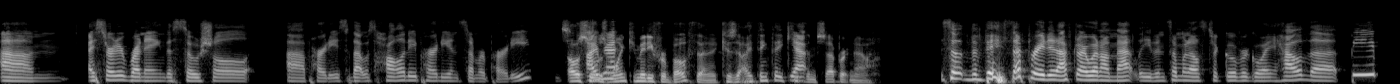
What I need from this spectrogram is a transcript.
um, I started running the social uh, party. So that was holiday party and summer party. Oh, so it was one committee for both then? Because I think they keep yeah. them separate now. So the, they separated after I went on mat leave, and someone else took over, going, "How the beep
